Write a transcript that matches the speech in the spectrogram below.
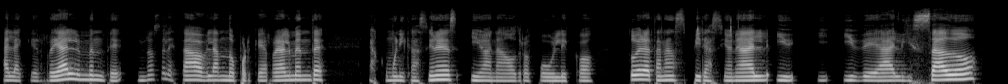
a la que realmente no se le estaba hablando porque realmente las comunicaciones iban a otro público. Todo era tan aspiracional y idealizado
